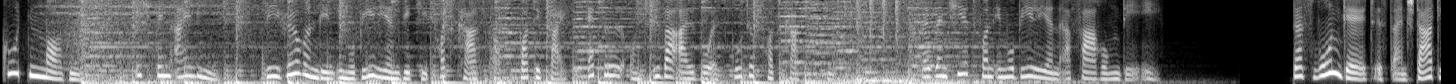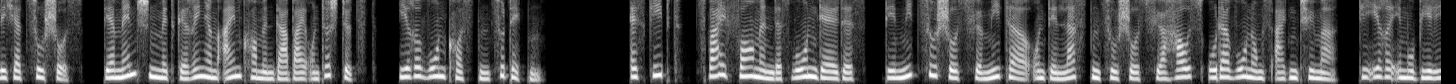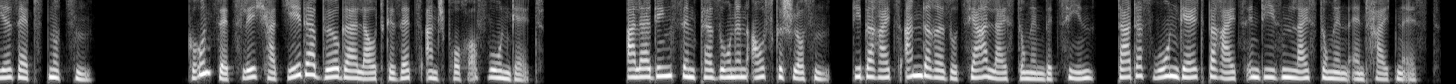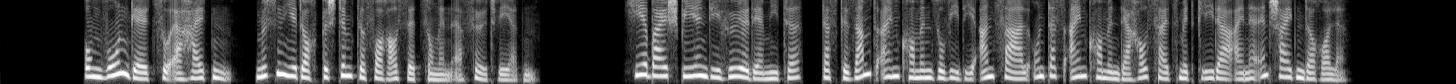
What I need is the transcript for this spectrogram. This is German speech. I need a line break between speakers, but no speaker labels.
Guten Morgen. Ich bin Eileen. Sie hören den Immobilienwiki-Podcast auf Spotify, Apple und überall, wo es gute Podcasts gibt. Präsentiert von Immobilienerfahrung.de. Das Wohngeld ist ein staatlicher Zuschuss, der Menschen mit geringem Einkommen dabei unterstützt, ihre Wohnkosten zu decken. Es gibt zwei Formen des Wohngeldes, den Mietzuschuss für Mieter und den Lastenzuschuss für Haus- oder Wohnungseigentümer, die ihre Immobilie selbst nutzen. Grundsätzlich hat jeder Bürger laut Gesetz Anspruch auf Wohngeld. Allerdings sind Personen ausgeschlossen, die bereits andere Sozialleistungen beziehen, da das Wohngeld bereits in diesen Leistungen enthalten ist. Um Wohngeld zu erhalten, müssen jedoch bestimmte Voraussetzungen erfüllt werden. Hierbei spielen die Höhe der Miete, das Gesamteinkommen sowie die Anzahl und das Einkommen der Haushaltsmitglieder eine entscheidende Rolle.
